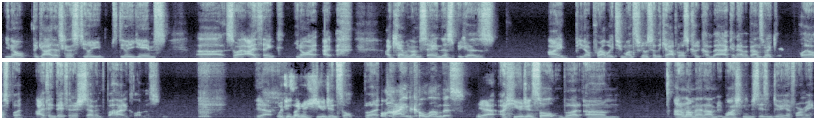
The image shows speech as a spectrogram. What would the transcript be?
you know, the guy that's going to steal you steal you games. Uh, so I, I, think, you know, I, I I can't believe I'm saying this because I, you know, probably two months ago said the Capitals could come back and have a bounce mm-hmm. back playoffs, but I think they finished seventh behind Columbus. Yeah, which is like a huge insult, but behind Columbus. Yeah, a huge insult, but um, I don't know, man. I'm, Washington just isn't doing it for me.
